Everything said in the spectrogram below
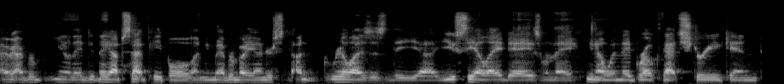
ever you know they they upset people. I mean, everybody under, realizes the uh, UCLA days when they you know when they broke that streak and.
